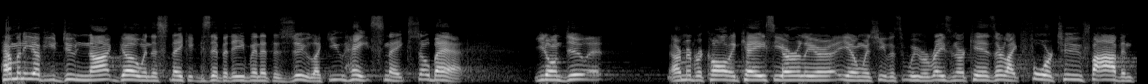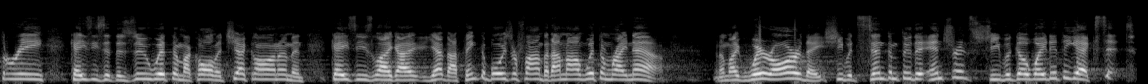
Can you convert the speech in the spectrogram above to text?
How many of you do not go in the snake exhibit even at the zoo? Like you hate snakes so bad. You don't do it. I remember calling Casey earlier, you know, when she was, we were raising our kids. They're like four, two, five, and three. Casey's at the zoo with them. I call to check on them, and Casey's like, I, yeah, I think the boys are fine, but I'm not with them right now. And I'm like, where are they? She would send them through the entrance. She would go wait at the exit.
